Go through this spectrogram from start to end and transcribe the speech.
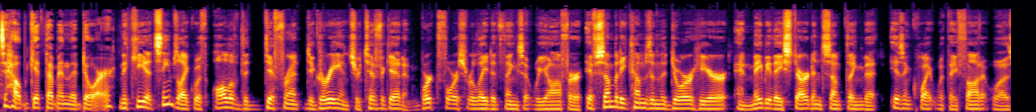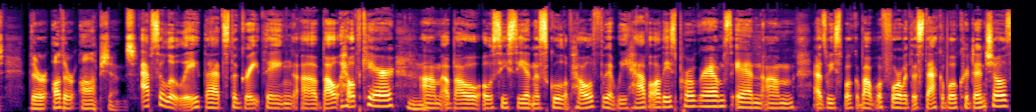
to help get them in the door. Nikia, it seems like with all of the different degree and certificate and workforce related things that we offer, if somebody comes in the door here and maybe they start in something that isn't quite what they thought it was, there are other options. Absolutely. That's the great thing about healthcare, mm-hmm. um, about OCC and the School of Health, that we have all these programs. And um, as we spoke about before with the stackable credentials,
